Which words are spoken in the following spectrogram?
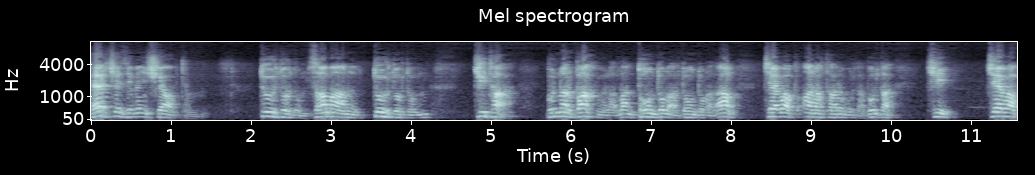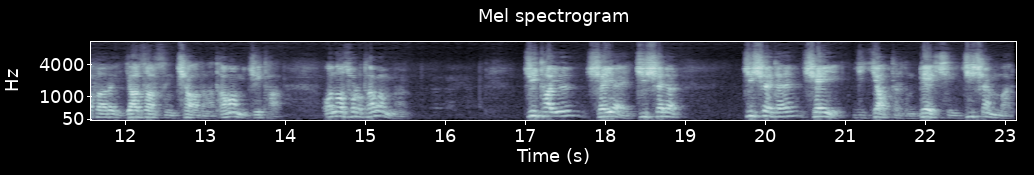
Herkese ben şey yaptım. Durdurdum. Zamanı durdurdum. Cita. Bunlar bakmıyorlar lan. Dondular dondular. Al. Cevap anahtarı burada. Burada ki cevapları yazarsın kağıdına. Tamam mı Cita? Ondan sonra tamam mı? Cita'yı şeye, cişeler, cişede şey yaptırdım. Bekçi, cişem var.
